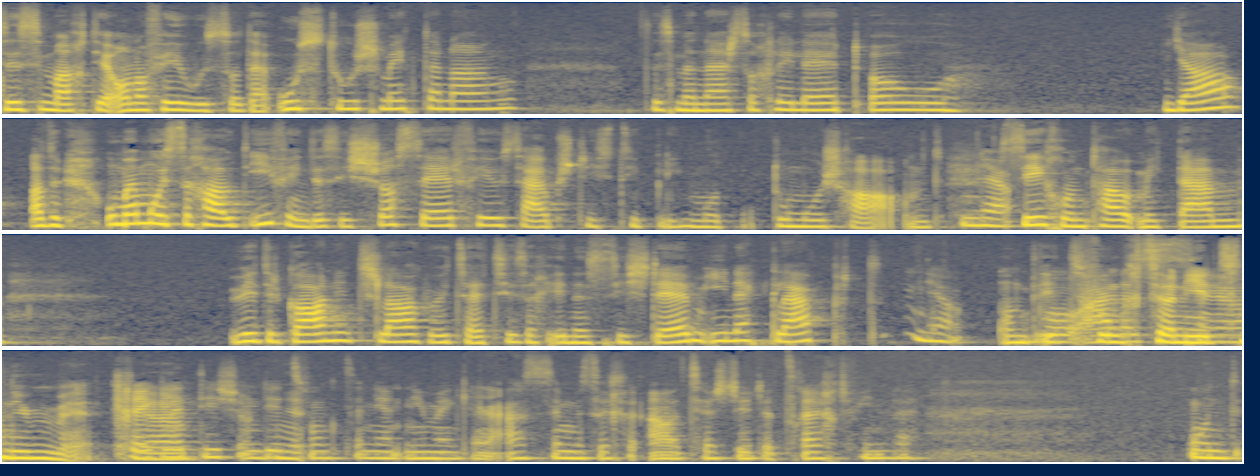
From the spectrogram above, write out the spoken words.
das macht ja auch noch viel aus, so der Austausch miteinander, dass man dann so ein bisschen lernt, oh, ja, also, und man muss sich halt einfinden, es ist schon sehr viel Selbstdisziplin, die du musst haben. Und Ja. sie kommt halt mit dem wieder gar nicht zu Schlag, weil jetzt hat sie sich in ein System hineingelebt Ja. und jetzt funktioniert es ja, nicht mehr. geregelt ist und jetzt Ja. funktioniert nicht mehr. Genau. Also sie muss sich auch zuerst wieder zurechtfinden. Und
